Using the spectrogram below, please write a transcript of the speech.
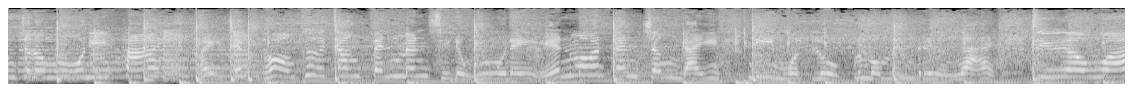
งจนเอามูนี่หาย ให้เจ็บท้องคือจังเป็นแม่นสิเดี๋หูได้เห็นว่ามันเป็นจังใดนี่หมดลูกมันบ่แม่นเรื่องง่ายเจือว่า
